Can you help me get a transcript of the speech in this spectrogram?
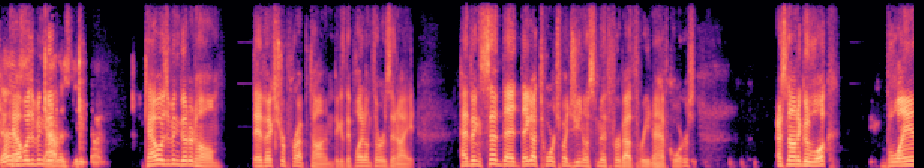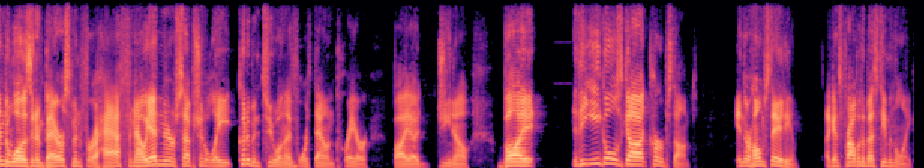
Does Cowboys have been good. Dallas get it done? Cowboys have been good at home. They have extra prep time because they played on Thursday night. Having said that, they got torched by Geno Smith for about three and a half quarters. That's not a good look. Bland was an embarrassment for a half. Now he had an interception late, could have been 2 on that fourth down prayer by uh, Geno, but the Eagles got curb stomped in their home stadium against probably the best team in the league.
